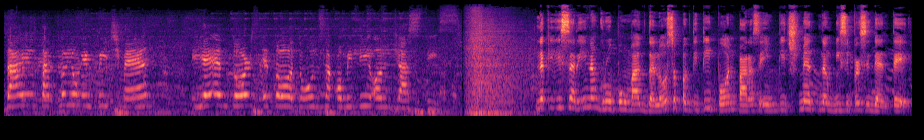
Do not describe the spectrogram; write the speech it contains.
dahil tatlo yung impeachment, i-endorse ito doon sa Committee on Justice. Nakiisa rin ang grupong Magdalo sa pagtitipon para sa impeachment ng Vice Presidente.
